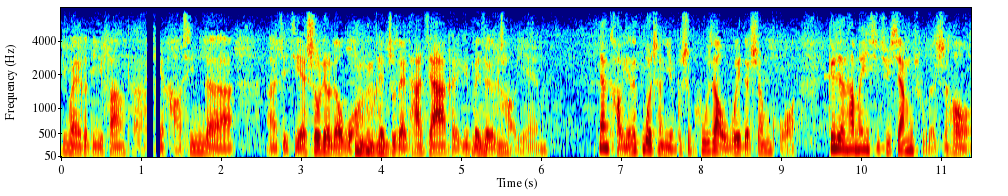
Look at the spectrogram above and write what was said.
另外一个地方，也好心的啊，呃，姐姐收留了我，可以住在她家，可以预备这个考研，但考研的过程也不是枯燥无味的生活，跟着他们一起去相处的时候。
